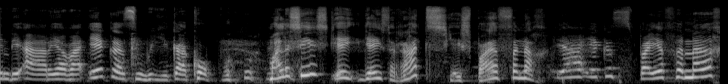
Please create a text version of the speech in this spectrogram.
in die area waar ek is, moet jy gaan koop. Maar hulle sê jy jy's rats, jy's baie vinnig. Ja, ek is baie vinnig.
